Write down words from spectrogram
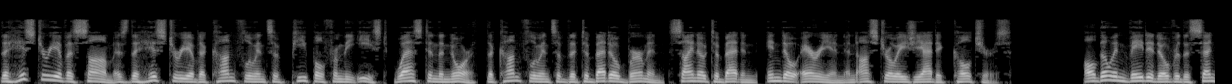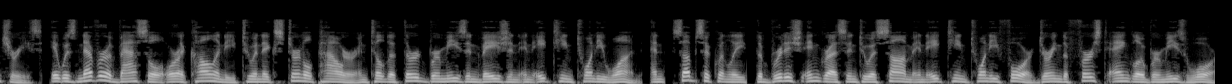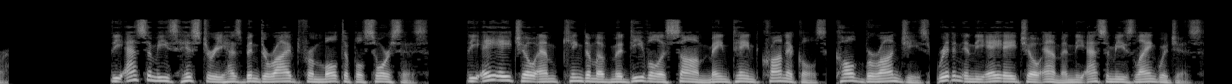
The history of Assam is the history of a confluence of people from the east, west and the north, the confluence of the Tibeto-Burman Sino-Tibetan, Indo-Aryan and Austroasiatic cultures. Although invaded over the centuries, it was never a vassal or a colony to an external power until the Third Burmese invasion in 1821, and, subsequently, the British ingress into Assam in 1824 during the First Anglo-Burmese War. The Assamese history has been derived from multiple sources. The Ahom Kingdom of medieval Assam maintained chronicles, called Buranjis, written in the Ahom and the Assamese languages.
